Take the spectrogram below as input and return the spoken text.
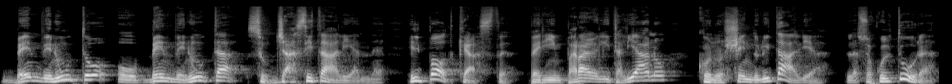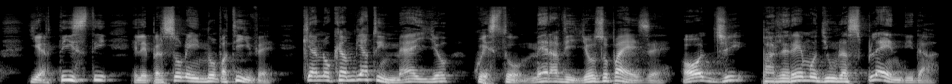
Benvenuto o benvenuta su Just Italian, il podcast per imparare l'italiano conoscendo l'Italia, la sua cultura, gli artisti e le persone innovative che hanno cambiato in meglio questo meraviglioso paese. Oggi parleremo di una splendida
